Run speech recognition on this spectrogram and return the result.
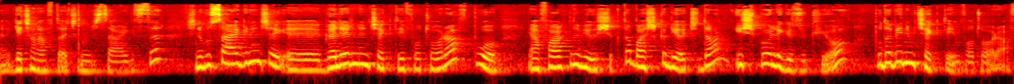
e, geçen hafta açılmış sergisi. Şimdi bu serginin e, galerinin çektiği fotoğraf bu. Yani farklı bir ışıkta başka bir açıdan iş böyle gözüküyor. Bu da benim çektiğim fotoğraf.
